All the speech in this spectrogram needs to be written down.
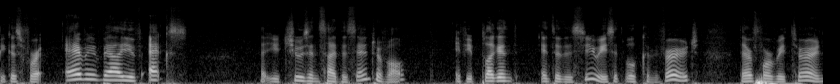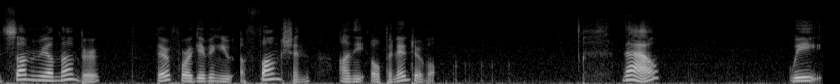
because for every value of x that you choose inside this interval, if you plug it into the series, it will converge, therefore return some real number, therefore giving you a function on the open interval. Now, we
